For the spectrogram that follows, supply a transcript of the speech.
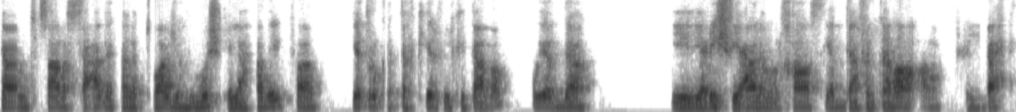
كان انتصار السعادة كانت تواجه المشكلة هذه فيترك التفكير في الكتابة ويبدأ يعيش في عالمه الخاص يبدأ في القراءة في البحث.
